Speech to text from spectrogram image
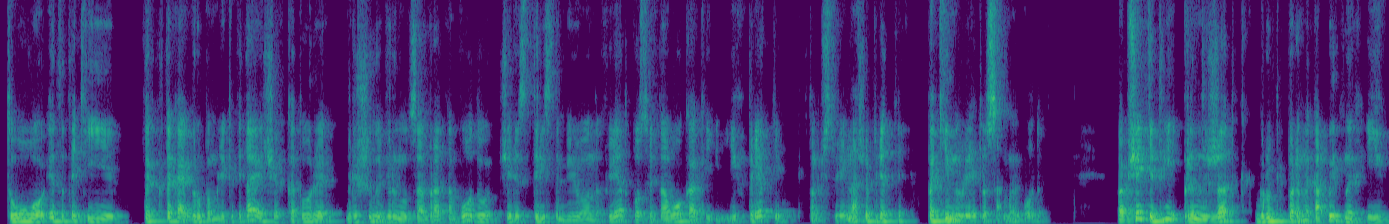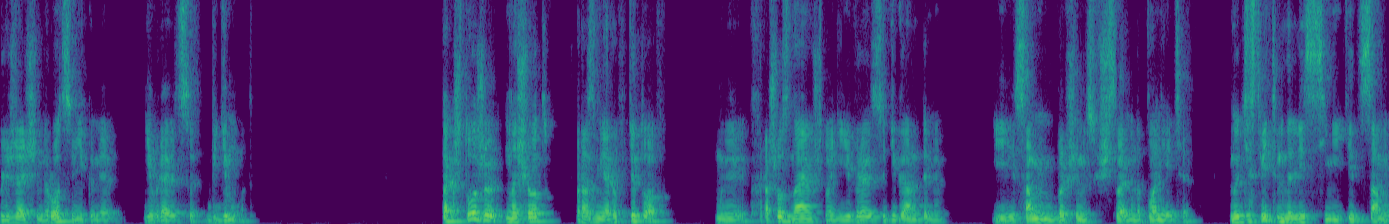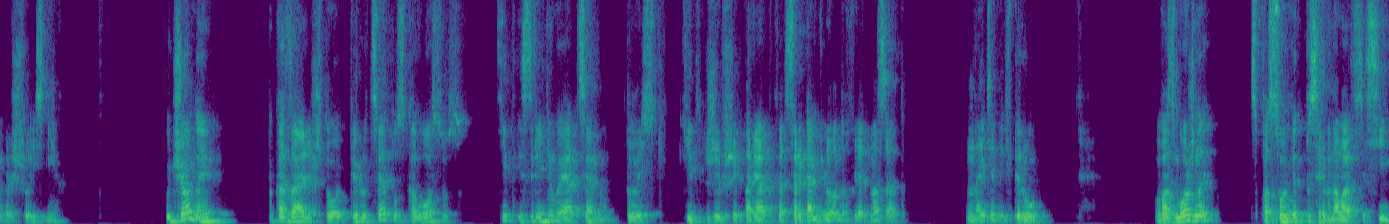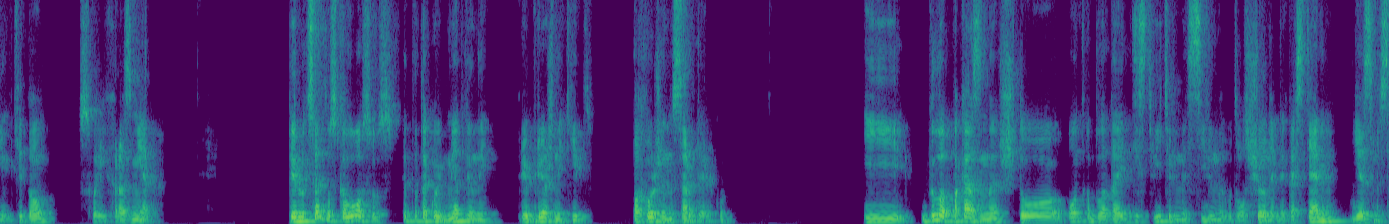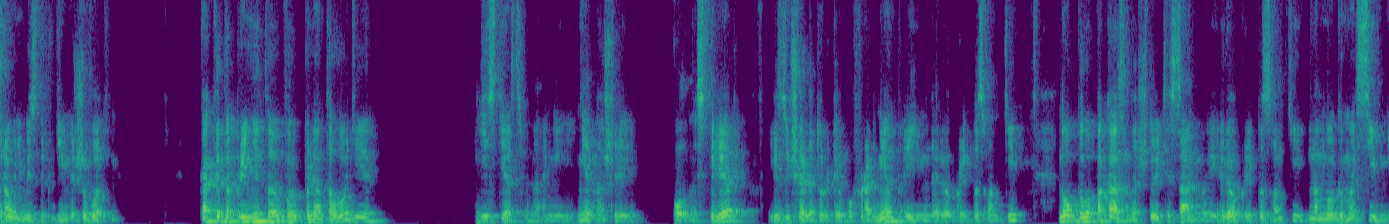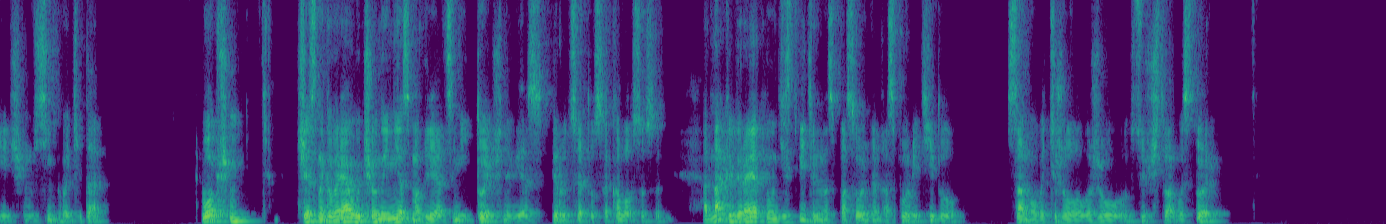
то это такие, так, такая группа млекопитающих, которая решила вернуться обратно в воду через 300 миллионов лет после того, как их предки, в том числе и наши предки, покинули эту самую воду. Вообще киты принадлежат к группе парнокопытных, и их ближайшими родственниками являются бегемоты. Так что же насчет размеров китов? Мы хорошо знаем, что они являются гигантами и самыми большими существами на планете. Но действительно ли синий кит самый большой из них? Ученые показали, что Перуцетус колоссус, кит из среднего Эоцена, то есть кит, живший порядка 40 миллионов лет назад, найденный в Перу, возможно, способен посоревноваться с синим китом в своих размерах. Перуцетус колоссус – это такой медленный прибрежный кит, похожий на сардельку. И было показано, что он обладает действительно сильно утолщенными костями, если сравнивать с другими животными. Как это принято в палеонтологии, естественно, они не нашли полный скелет, изучали только его фрагмент, а именно ребра и позвонки, но было показано, что эти самые ребра и позвонки намного массивнее, чем у синего кита. В общем, честно говоря, ученые не смогли оценить точный вес Перуцетуса колоссуса, Однако, вероятно, он действительно способен оспорить титул самого тяжелого живого существа в истории.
